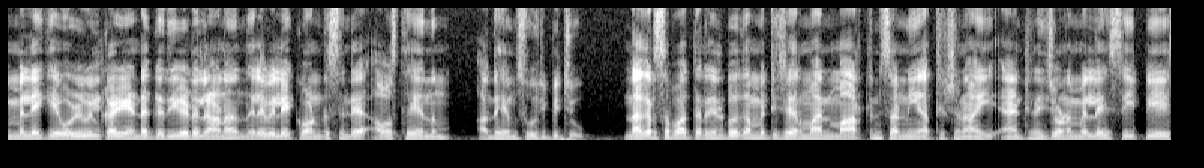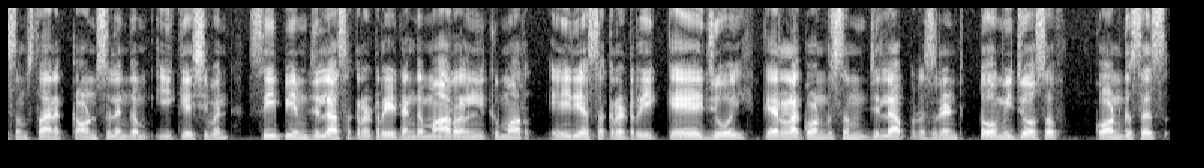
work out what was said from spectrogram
എം എൽ എക്ക് ഒഴിവിൽ കഴിയേണ്ട ഗതികേടിലാണ് നിലവിലെ കോൺഗ്രസിന്റെ അവസ്ഥയെന്നും അദ്ദേഹം സൂചിപ്പിച്ചു. നഗരസഭാ തെരഞ്ഞെടുപ്പ് കമ്മിറ്റി ചെയർമാൻ മാർട്ടിൻ സണ്ണി അധ്യക്ഷനായി Antony John M L A C P I സംസ്ഥാന കൌൺസിൽ അംഗം E K Sivan C P M ജില്ലാ സെക്രട്ടേറിയറ്റ് അംഗം R Anilkumar area secretary K A Joy Kerala കോൺഗ്രസും ജില്ലാ president Tomy Joseph Congress S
